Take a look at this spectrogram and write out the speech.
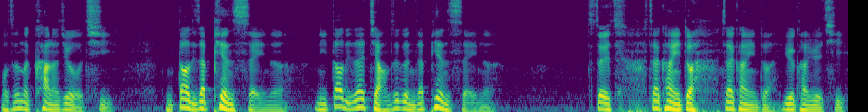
我真的看了就有气！你到底在骗谁呢？你到底在讲这个？你在骗谁呢？再再看一段，再看一段，越看越气。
